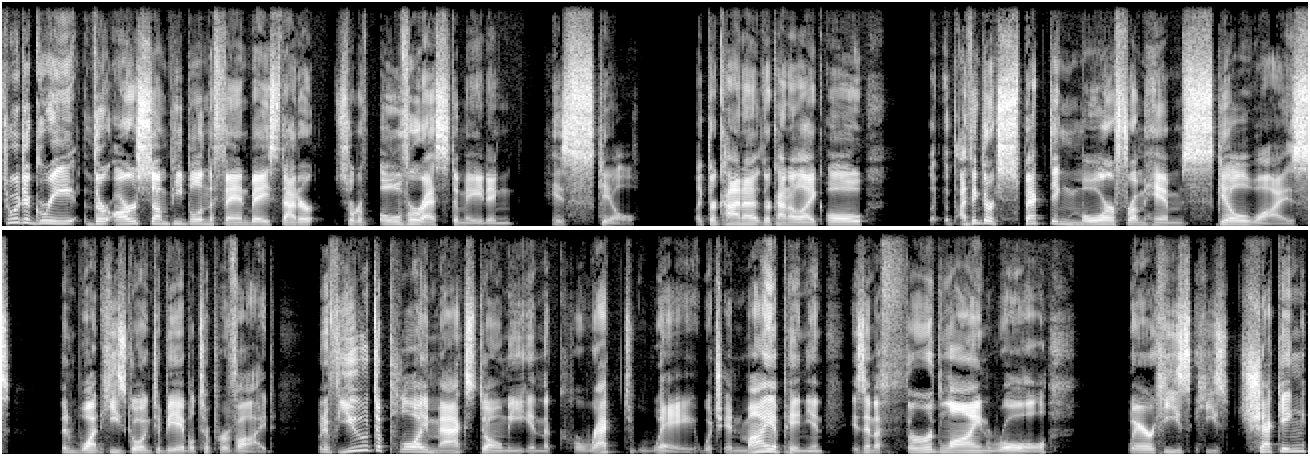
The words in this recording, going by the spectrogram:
to a degree, there are some people in the fan base that are sort of overestimating his skill. Like they're kind of they're kind of like, oh, I think they're expecting more from him skill wise than what he's going to be able to provide. But if you deploy Max Domi in the correct way, which in my opinion is in a third line role where he's he's checking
